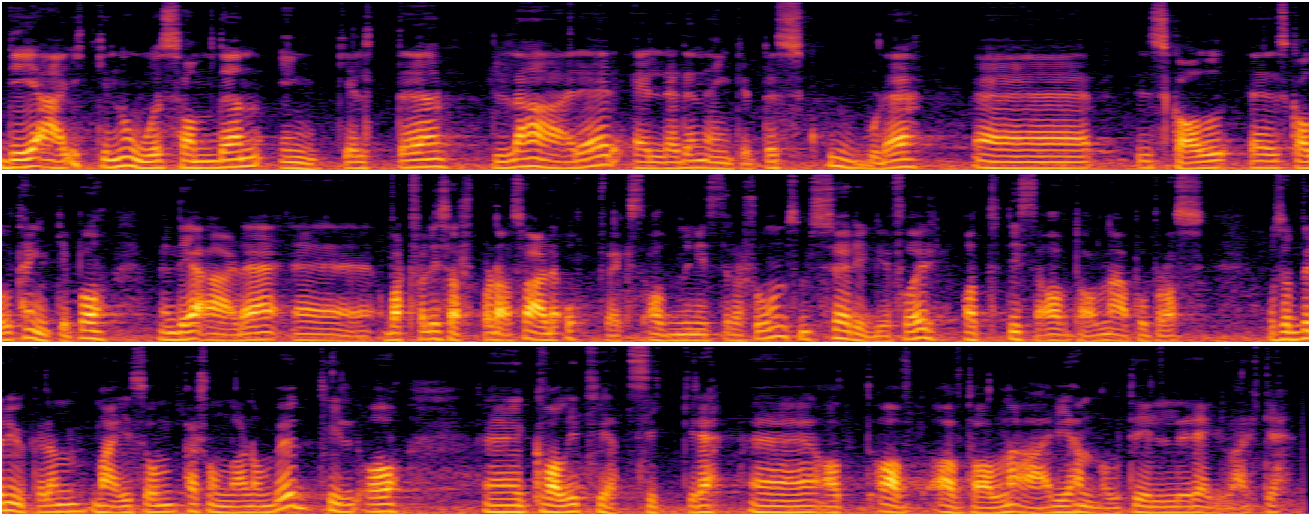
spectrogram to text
det er ikke noe som den enkelte lærer eller den enkelte skole eh, skal, eh, skal, tenke på. Men det er det, eh, i hvert fall i Sarpsborg, så er det oppvekstadministrasjonen som sørger for at disse avtalene er på plass. Og så bruker de meg som personvernombud til å Eh, kvalitetssikre eh, at avtalene er i henhold til regelverket.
